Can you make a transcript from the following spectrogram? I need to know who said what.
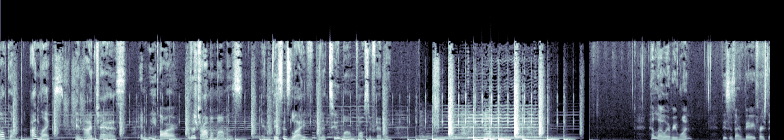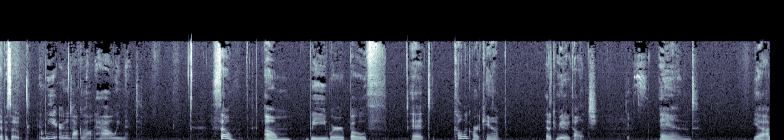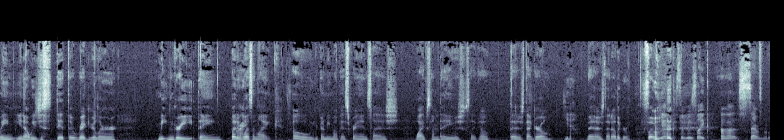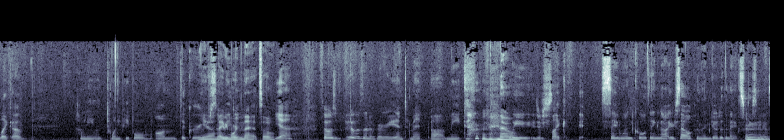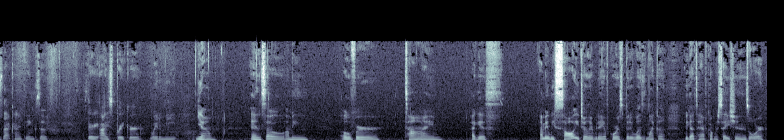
Speaker 1: Welcome. I'm Lex,
Speaker 2: And I'm Chaz,
Speaker 1: and we are
Speaker 2: the, Trauma, Mamas. And this is life in a two mom foster family. Hello, everyone. This is our very first episode.
Speaker 1: And we are going to talk about how we met.
Speaker 2: So, um, we were both at color guard camp at a community college.
Speaker 1: Yes.
Speaker 2: And yeah, I mean, you know, we just did the regular meet and greet thing, but
Speaker 1: Right.
Speaker 2: it wasn't like, oh, you're gonna be my best friend slash wife someday. It was just like, oh, there's that girl.
Speaker 1: Yeah.
Speaker 2: There's that other girl. So
Speaker 1: Yeah, because there was like uh several, like uh, how many, like twenty people on the group.
Speaker 2: yeah,
Speaker 1: so
Speaker 2: maybe more than that. So
Speaker 1: Yeah. So it was it wasn't a very intimate uh, meet.
Speaker 2: no,
Speaker 1: we just like say one cool thing about yourself and then go to the next person.
Speaker 2: Mm.
Speaker 1: It was that kind of thing. So very icebreaker way to meet.
Speaker 2: Yeah. And so, I mean, over time, I guess, I mean, we saw each other every day, of course, but it wasn't like a, we got to have conversations or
